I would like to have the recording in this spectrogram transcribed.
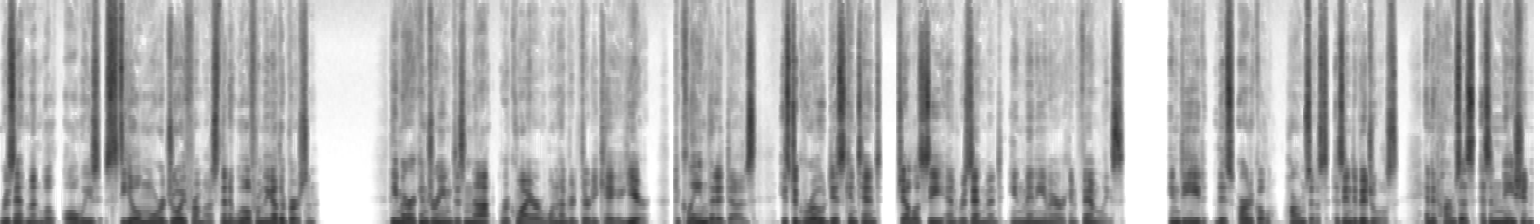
resentment will always steal more joy from us than it will from the other person. The American dream does not require 130K a year. To claim that it does is to grow discontent, jealousy, and resentment in many American families. Indeed, this article harms us as individuals, and it harms us as a nation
